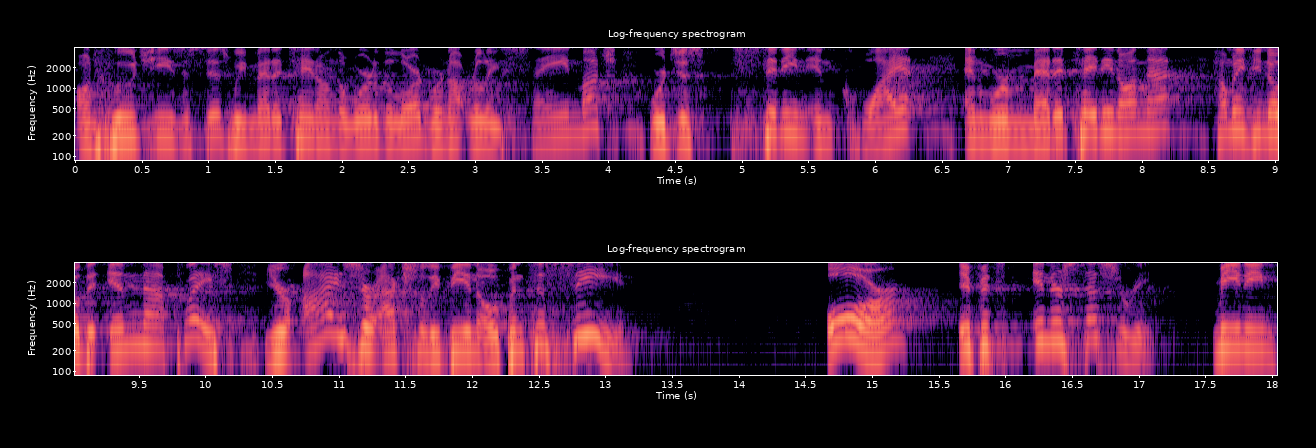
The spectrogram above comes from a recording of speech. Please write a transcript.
on who Jesus is, we meditate on the word of the Lord, we're not really saying much, we're just sitting in quiet and we're meditating on that. How many of you know that in that place, your eyes are actually being open to see? Or if it's intercessory, meaning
